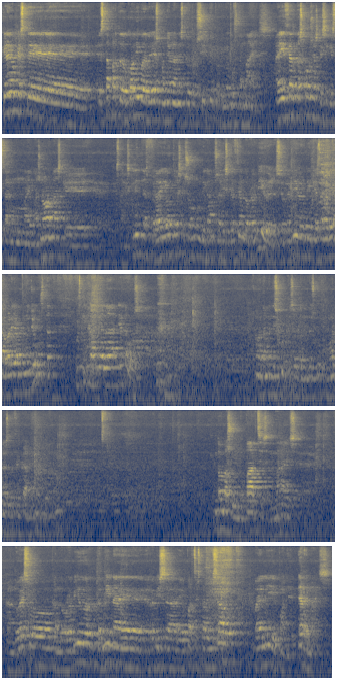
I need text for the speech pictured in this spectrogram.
Creo que este, esta parte do código debería expoñerla neste outro sitio porque me gusta máis. Hai certas cousas que sí que están, hai unhas normas que, que están escritas, pero hai outras que son, digamos, a discreción do reviewer. Se o reviewer di que esta a variable non lle gusta, pois pues ti cámbiala e acabou. Non, tamén discute, eu tamén discute como eles de cercano, non? Pero, non? vas subindo parches e demais, eh, Cando eso, cando o reviewer termina e revisa e o parche está revisado, vai ali e pone R+. Eso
